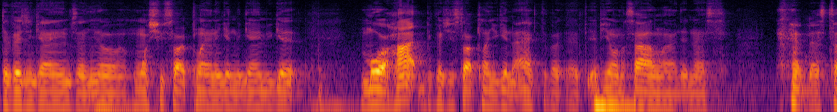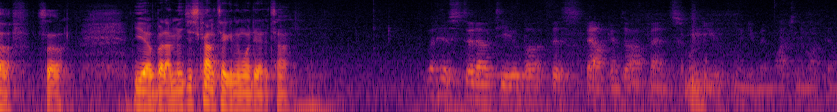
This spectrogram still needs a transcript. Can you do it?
division games, and you know, once you start playing and getting the game, you get more hot because you start playing, you're getting active. But If, if you're on the sideline, then that's that's tough. So, yeah, but I mean, just kind of taking it one day at a time. What has stood out to you about this Falcons offense when you when you've been watching them on film?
